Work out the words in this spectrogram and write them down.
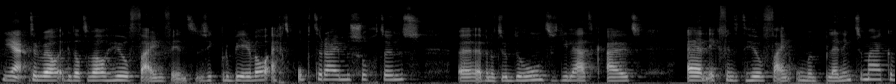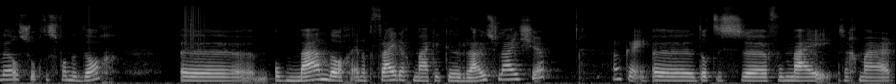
Ja. Terwijl ik dat wel heel fijn vind. Dus ik probeer wel echt op te ruimen 's ochtends. Eh, we hebben natuurlijk de hond, dus die laat ik uit. En ik vind het heel fijn om een planning te maken wel, 's ochtends van de dag. Ehm, op maandag en op vrijdag maak ik een ruislijstje. Oké. Eh, dat is eh, voor mij, zeg maar...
